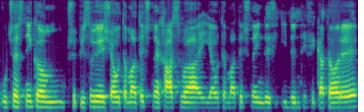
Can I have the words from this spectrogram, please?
uczestnikom przypisuje się automatyczne hasła i automatyczne identyfikatory,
